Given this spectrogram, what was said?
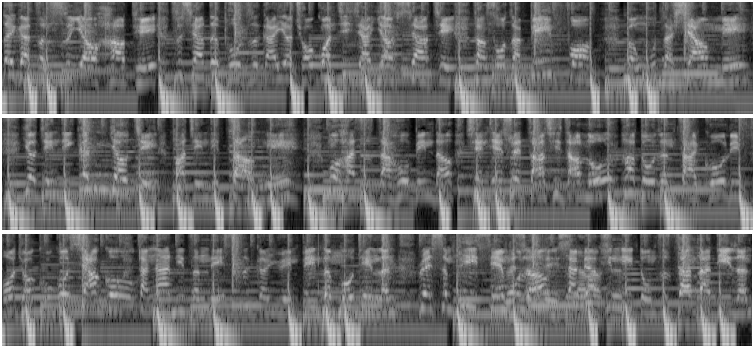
对该真是有好铁，只晓得坡子街有吃馆几家有小姐。长沙在变化，在消灭，有钱的更有钱，没钱的造孽。我还是在河边头，咸碱水潮起潮落，好多人在锅里喝酒哭过笑过，但俺的真的是根圆饼的摩天轮。代表品你动子长大的人，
